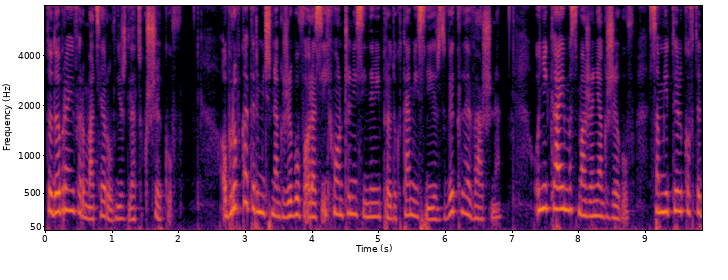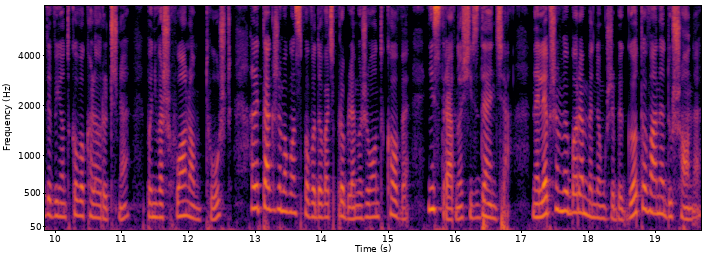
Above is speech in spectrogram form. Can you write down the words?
To dobra informacja również dla cukrzyków. Obróbka termiczna grzybów oraz ich łączenie z innymi produktami jest niezwykle ważne. Unikajmy smażenia grzybów. Są nie tylko wtedy wyjątkowo kaloryczne, ponieważ chłoną tłuszcz, ale także mogą spowodować problemy żołądkowe, niestrawność i wzdęcia. Najlepszym wyborem będą grzyby gotowane, duszone.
